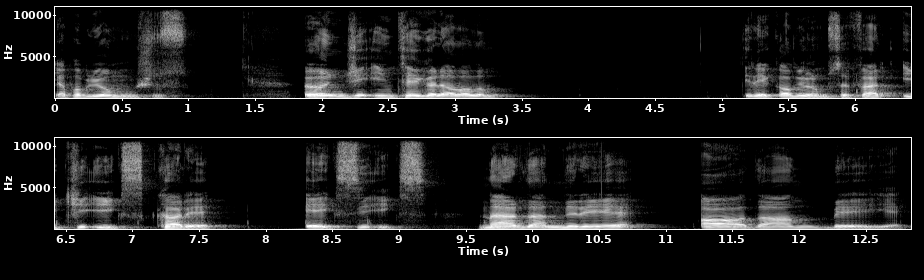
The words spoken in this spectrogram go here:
yapabiliyor muymuşuz? Önce integral alalım. Direkt alıyorum bu sefer. 2x kare eksi x. Nereden nereye? A'dan B'ye.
